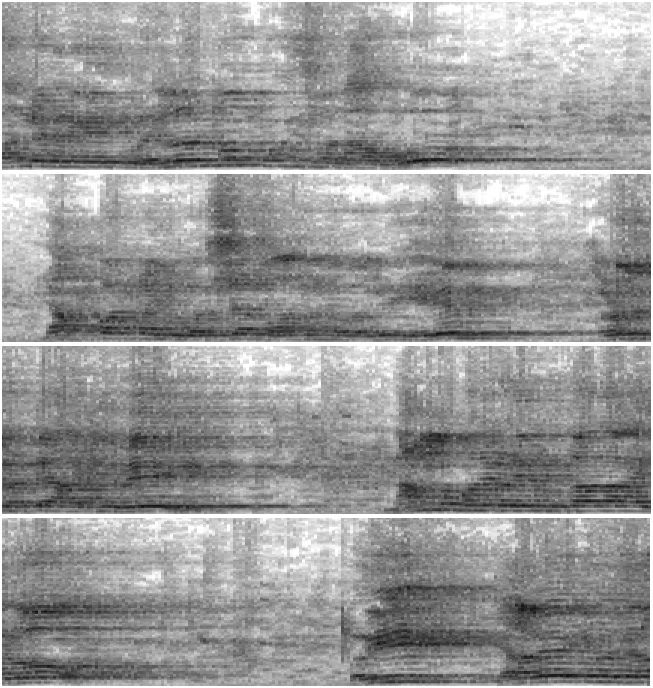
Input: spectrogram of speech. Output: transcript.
ಸಂಘಟನೆಗೆ ಇವರೆಲ್ಲರನ್ನೂ ಪೂಜಿಸುವ ನಾವು ಎಪ್ಪತ್ತೈದು ವರ್ಷ ಸ್ವಾತಂತ್ರ್ಯದಲ್ಲಿ ಏನು ಕಡಿದು ಕಟ್ಟೆ ಹಾಕಿದ್ವಿ? ನಮ್ಮ ಮನೆಗಳೇನು ಉದ್ದಾರ ಆಯಿತು? ಬರೀ ಕೆಲವೇ ಕೆಲ ಜನ.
